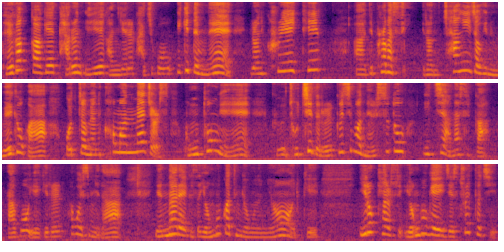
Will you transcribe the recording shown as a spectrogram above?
대각각의 다른 이해관계를 가지고 있기 때문에 이런 creative 아, diplomacy 이런 창의적인 외교가 어쩌면 common measures 공통의 그 조치들을 끄집어낼 수도 있지 않았을까 라고 얘기를 하고 있습니다. 옛날에 그래서 영국 같은 경우는요 이렇게 이렇게 할 수 영국의 이제 스트레터지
